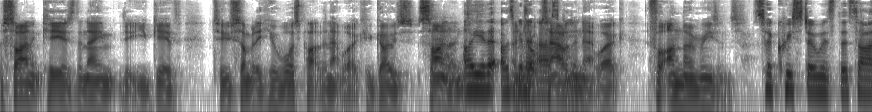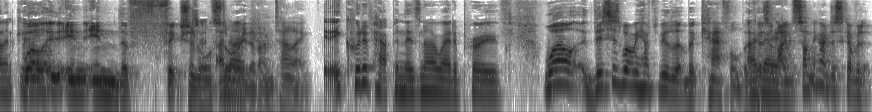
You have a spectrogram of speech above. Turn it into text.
A silent key is the name that you give to somebody who was part of the network who goes silent. Oh, yeah, that- I was and drops out of the network for unknown reasons. So Christa was the silent key. Well, in in the fictional story that I'm telling. it could have happened. There's no way to prove. Well, this is where we have to be a little bit careful because Okay. I, something I discovered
